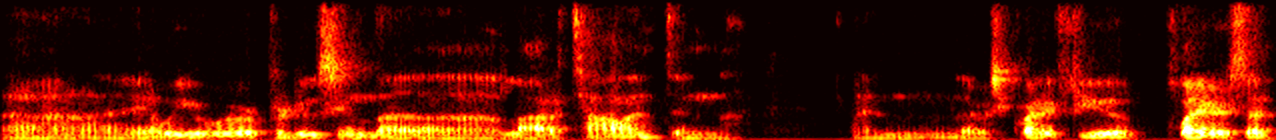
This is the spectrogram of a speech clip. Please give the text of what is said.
Uh, you know, we were producing a lot of talent and and there was quite a few players that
